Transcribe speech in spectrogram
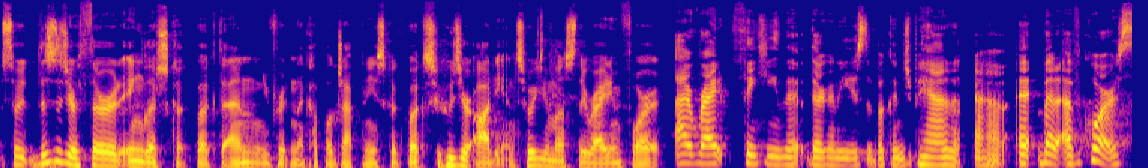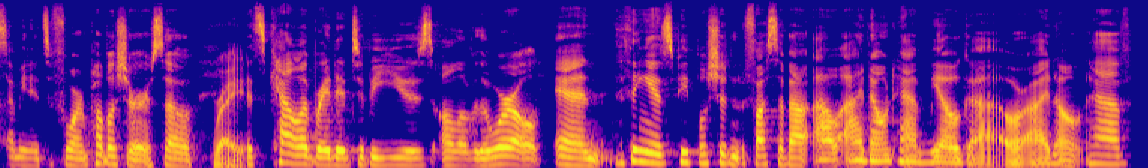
So this is your third English cookbook then. You've written a couple Japanese cookbooks. Who's your audience? Who are you mostly writing for? I write thinking that they're going to use the book in Japan. Uh, eh, but of course, I mean, it's a foreign publisher. So Right. it's calibrated to be used all over the world. And the thing is, people shouldn't fuss about, oh, I don't have yoga or I don't have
